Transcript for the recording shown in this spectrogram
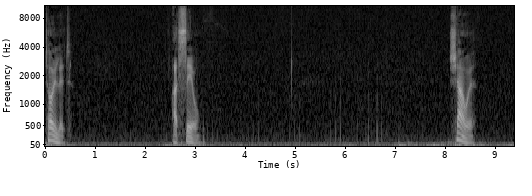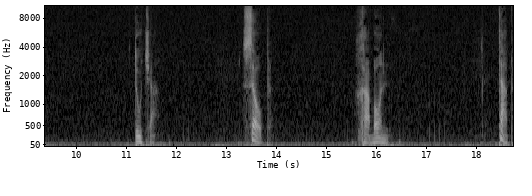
Toilet. Aseo. Shower. Ducha. Soap. Jabón. Tap.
